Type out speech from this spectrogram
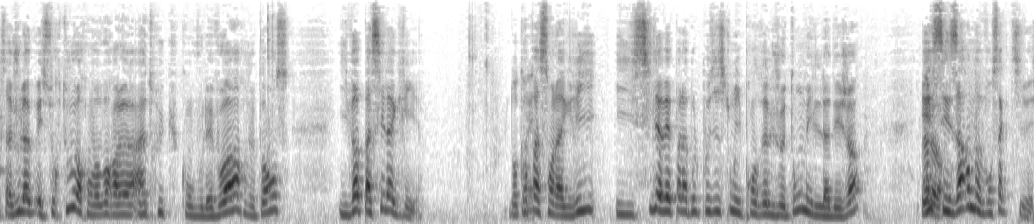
Ça joue la... Et surtout, alors on va voir un, un truc qu'on voulait voir, je pense, il va passer la grille. Donc en Ouais. passant la grille, il- s'il n'avait pas la pole position, il prendrait le jeton, mais il l'a déjà. Et Alors. ses armes vont s'activer.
